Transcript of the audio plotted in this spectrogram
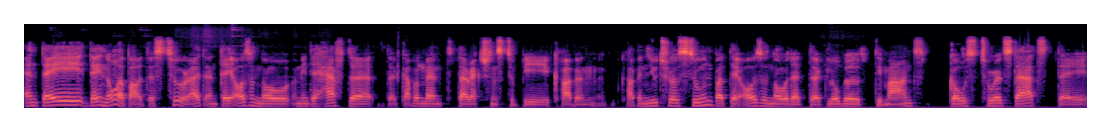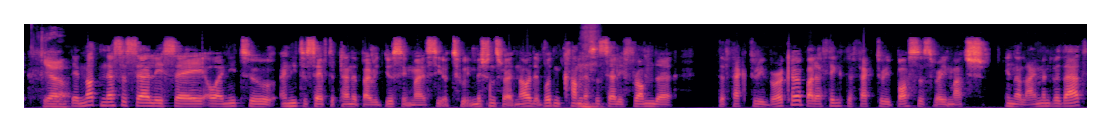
and they they know about this too, right? And they also know. I mean, they have the the government directions to be carbon carbon neutral soon, but they also know that the global demand goes towards that. They yeah, they not necessarily say, "Oh, I need to I need to save the planet by reducing my CO2 emissions right now." That wouldn't come Mhm. necessarily from the the factory worker, but I think the factory boss is very much in alignment with that.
